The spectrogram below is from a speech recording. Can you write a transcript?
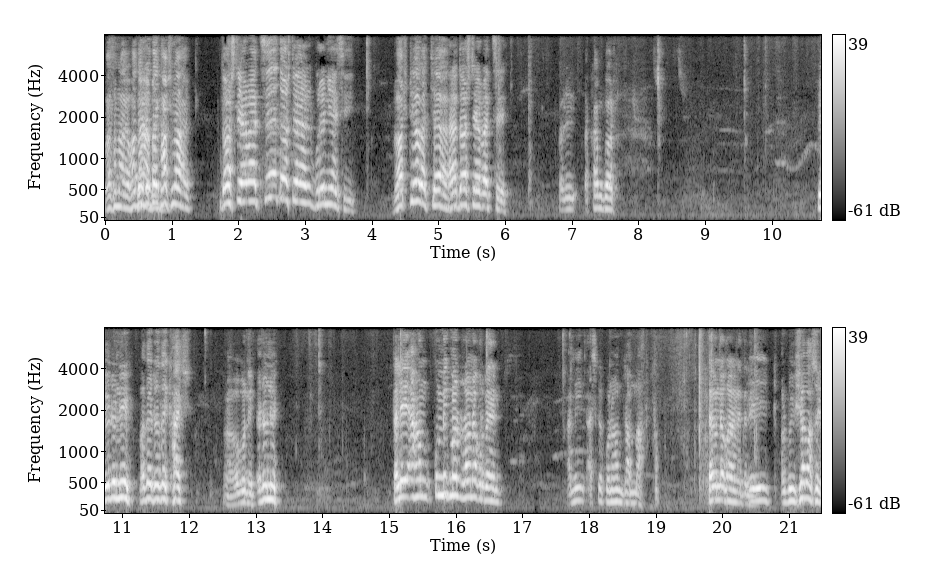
বাস নাই হাজার টাকা খাস নাই? দশ টাকা দশ টাকা ঘুরে নিয়ে আসি। দশ টিয়া বাচ্চা? হ্যাঁ দশ টাকা তাহলে এক কাম কর। এটা নি হাজার টাকা খাস। হ্যাঁ হবনি এটা নি। তাহলে এখন কুম্বিক মান রওনা করবেন? আমি আজকে কোনো যাম না। তেমন না করেন তাহলে। এই অল্প হিসাব আছে।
